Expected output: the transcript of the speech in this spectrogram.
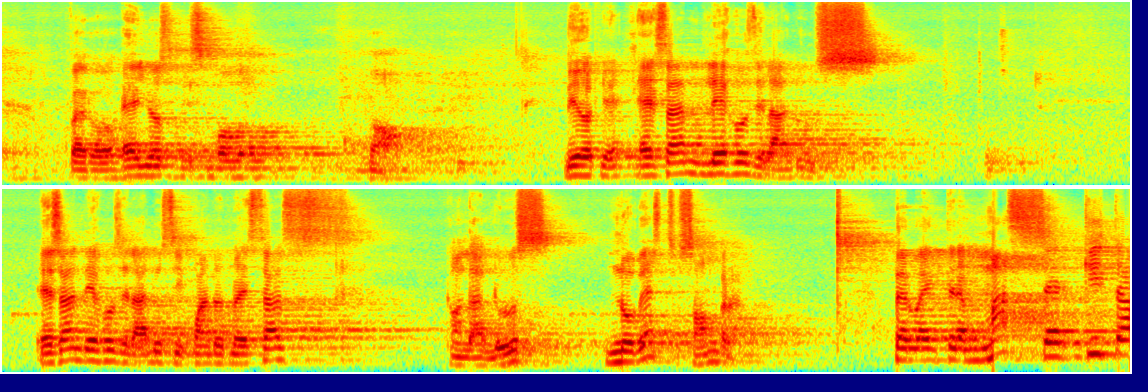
pero ellos mismos no. Digo que están lejos de la luz. Están lejos de la luz y cuando no estás con la luz, no ves tu sombra. Pero entre más cerquita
